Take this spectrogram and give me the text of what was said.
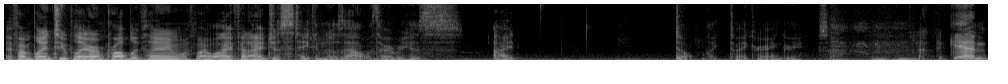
if i'm playing two player i'm probably playing with my wife and i just taking those out with her because i don't like to make her angry so. Mm-hmm. again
